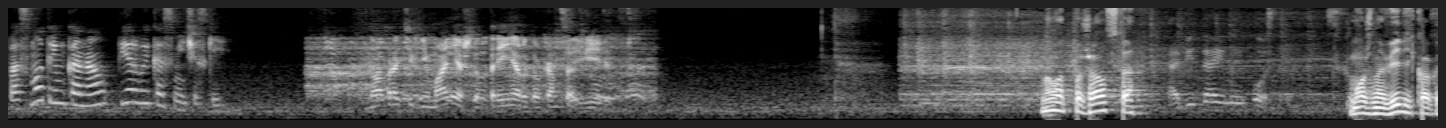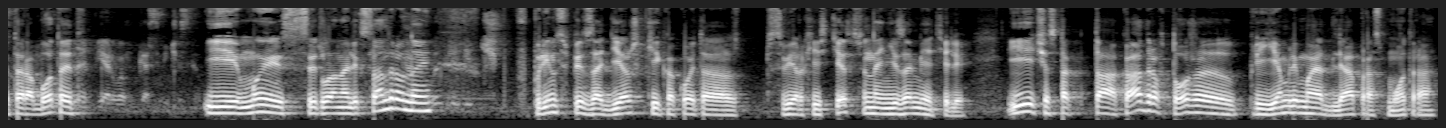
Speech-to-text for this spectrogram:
посмотрим канал Первый космический. Но обрати внимание, что тренер до конца верит. Ну вот, пожалуйста. Можно видеть, как это работает. И мы с Светланой Александровной, в принципе, задержки какой-то сверхъестественной не заметили. И частота кадров тоже приемлемая для просмотра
